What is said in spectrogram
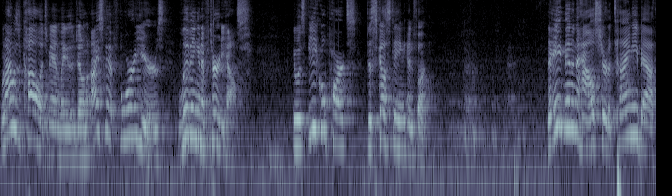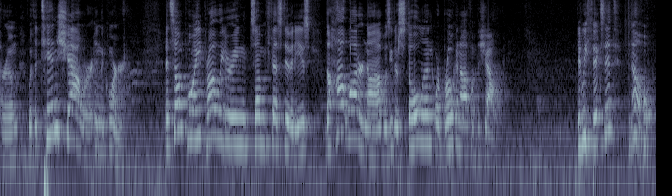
When I was a college man, ladies and gentlemen, I spent four years living in a fraternity house. It was equal parts disgusting and fun. The eight men in the house shared a tiny bathroom with a tin shower in the corner. At some point, probably during some festivities, the hot water knob was either stolen or broken off of the shower. Did we fix it? No.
